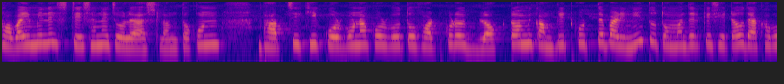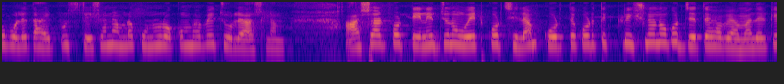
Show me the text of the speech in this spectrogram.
সবাই মিলে স্টেশনে চলে আসলাম। তখন ভাবছি কি করব না করব, তো হট করে ওই ব্লগটাও আমি কমপ্লিট করতে পারিনি। তো তোমাদেরকে সেটাও দেখাবো বলে তাহিরপুর স্টেশনে আমরা কোনো রকমভাবে চলে আসলাম। আসার পর ট্রেনের জন্য ওয়েট করছিলাম। করতে করতে কৃষ্ণনগর যেতে হবে আমাদেরকে,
